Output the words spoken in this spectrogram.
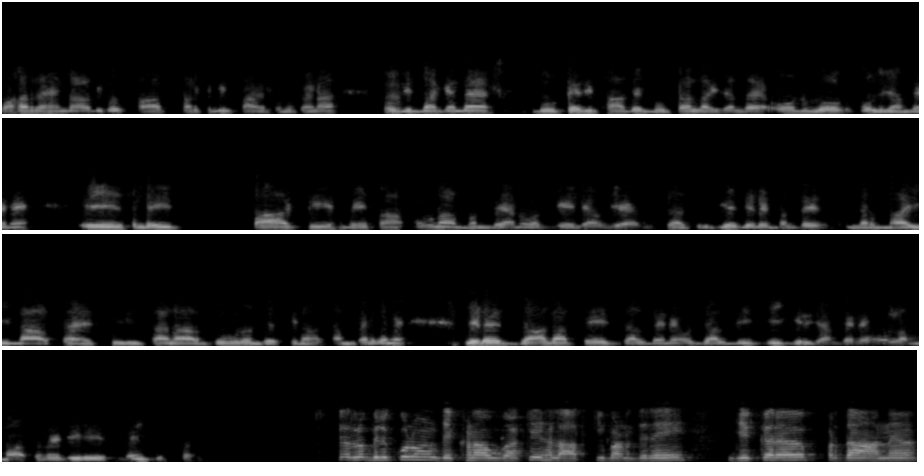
ਬਾਹਰ ਰਹਿਣ ਨਾਲ ਵੀ ਕੋਈ ਖਾਸ ਫ਼ਰਕ ਨਹੀਂ ਭਾਰਤ ਨੂੰ ਪੈਣਾ ਉਹ। ਜਿੱਦਾਂ ਕਹਿੰਦਾ ਬੂਟੇ ਦੀ ਥਾਂ ਤੇ ਬੂਟਾ ਲੱਗ ਜਾਂਦਾ ਉਹਨੂੰ ਲੋਕ ਭੁੱਲ ਜਾਂਦੇ ਨੇ ਇਸ ਲਈ ਪਾਰਟੀ ਹਮੇਸ਼ਾ ਉਹਨਾਂ ਬੰਦਿਆਂ ਨੂੰ ਅੱਗੇ ਲਿਆਉਂਦੀ ਹੈ, ਉੱਚਾ ਚੁੱਕਦੀ ਹੈ, ਜਿਹੜੇ ਬੰਦੇ ਨਰਮਾਈ ਨਾਲ ਸਹਿਜਸ਼ੀਲਤਾ ਨਾਲ, ਦੂਰ ਅੰਦੇਸੀ ਨਾਲ ਕੰਮ ਕਰਦੇ ਨੇ, ਜਿਹੜੇ ਜ਼ਿਆਦਾ ਤੇਜ਼ ਚੱਲਦੇ ਨੇ, ਉਹ ਜਲਦੀ ਹੀ ਗਿਰ ਜਾਂਦੇ ਨੇ, ਉਹ ਲੰਮਾ ਸਮੇਂ ਦੀ ਰੇਸ ਨਹੀਂ ਜਿੱਤ ਸਕਦੇ। ਚਲੋ, ਬਿਲਕੁਲ ਹੁਣ ਦੇਖਣਾ ਹੋਊਗਾ ਕਿ ਹਾਲਾਤ ਕੀ ਬਣਦੇ ਨੇ। ਜੇਕਰ ਪ੍ਰਧਾਨ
